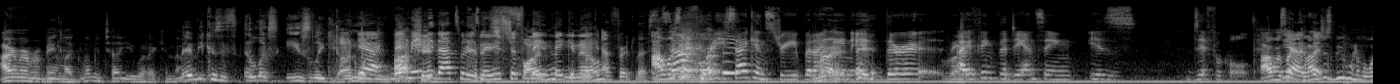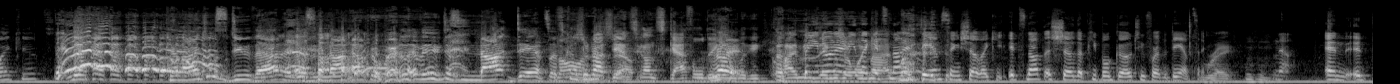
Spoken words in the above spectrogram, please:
I remember being like, "Let me tell you what I cannot." Maybe because it looks easily done Yeah, when you watch maybe it. that's what it is. Maybe it's just fun, they make you it know? look effortless. I was It's like, not Forty the- Second Street, but I mean, it, there. I think the dancing is difficult. I was Yeah, like, "Can I but- just be one of the white kids? Can I just do that and just not have to wear them? Just not dance at all?" Because they're on not the show? dancing on scaffolding, Right. like climbing But you know things what I mean? or Like it's whatnot. not a dancing show. Like you, it's not the show that people go to for the dancing. right. Mm-hmm. No. And it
